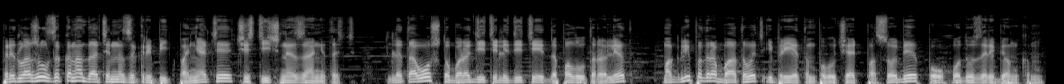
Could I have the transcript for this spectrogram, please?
предложил законодательно закрепить понятие «частичная занятость» для того, чтобы родители детей до полутора лет могли подрабатывать и при этом получать пособие по уходу за ребенком.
